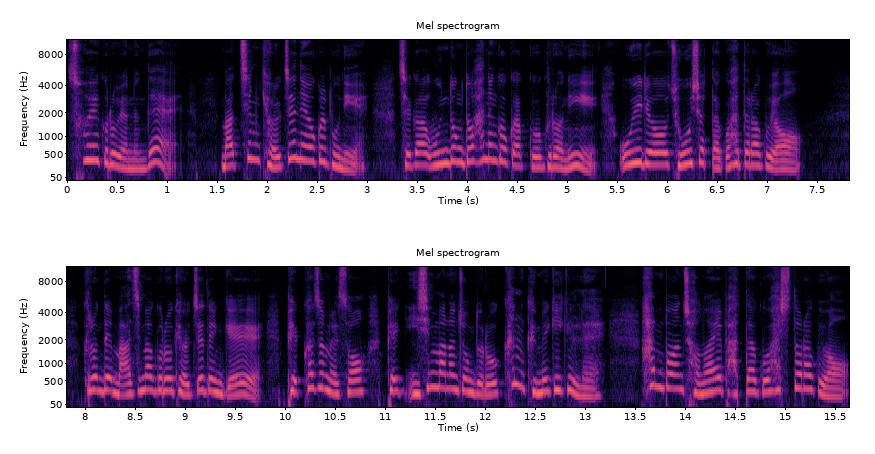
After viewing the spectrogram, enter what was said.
소액으로였는데 마침 결제 내역을 보니 제가 운동도 하는 것 같고 그러니 오히려 좋으셨다고 하더라고요. 그런데 마지막으로 결제된 게 백화점에서 120만 원 정도로 큰 금액이길래 한 번 전화해 봤다고 하시더라고요.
